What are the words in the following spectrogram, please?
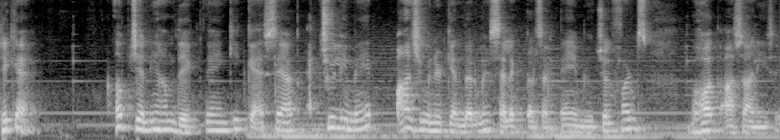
ठीक है? अब चलिए हम देखते हैं कि कैसे आप एक्चुअली में पाँच मिनट के अंदर में सेलेक्ट कर सकते हैं म्यूचुअल फंड्स बहुत आसानी से,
